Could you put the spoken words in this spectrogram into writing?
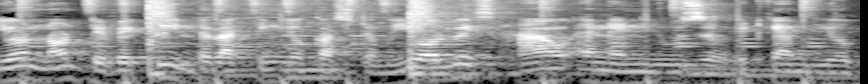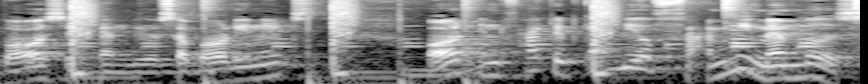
you're not directly interacting with your customer you always have an end user it can be your boss it can be your subordinates or in fact it can be your family members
